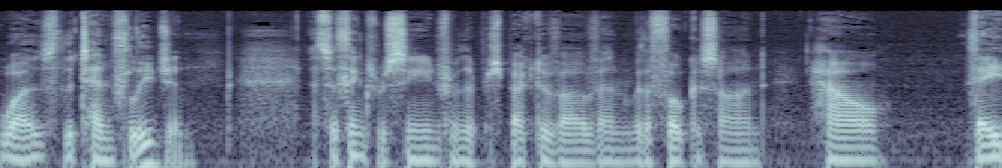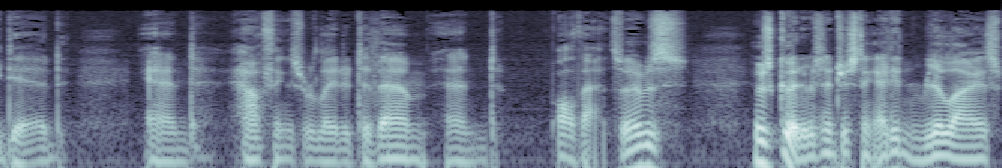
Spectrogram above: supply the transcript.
was the 10th Legion. And so things were seen from the perspective of and with a focus on how they did and how things related to them and all that. So it was it was good. It was interesting. I didn't realize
